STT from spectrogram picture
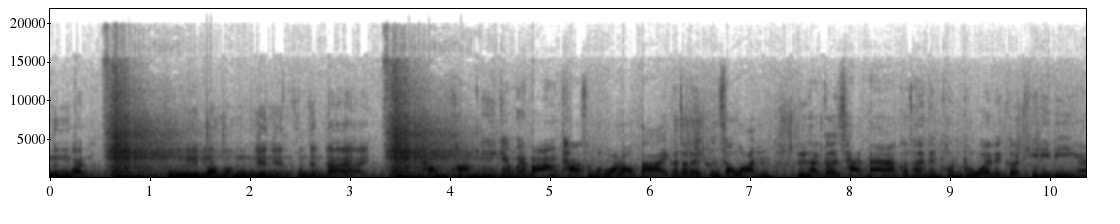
หนึ่งวัน พรุ่งนี้ตอนหกโมงเย็นคุณจะตาย ทำความดีเก็บไว้บ้าง ถ้าสมมติว่าเราตายก็จะได้ขึ้นสวรรค์ หรือถ้าเกิดชาติหน้าก็จะได้เป็นคนรวยไปเกิดที่ดีๆไง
